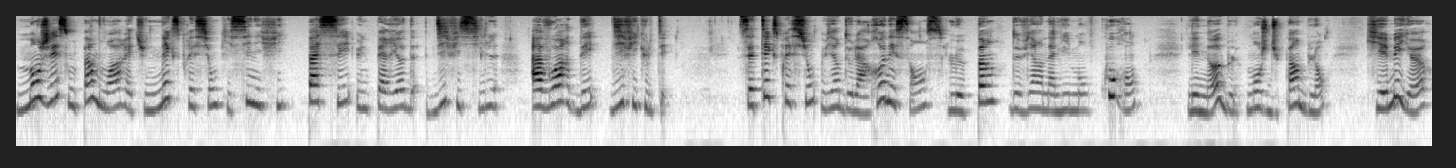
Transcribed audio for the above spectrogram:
Manger son pain noir est une expression qui signifie passer une période difficile, avoir des difficultés. Cette expression vient de la Renaissance, le pain devient un aliment courant, les nobles mangent du pain blanc, qui est meilleur,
